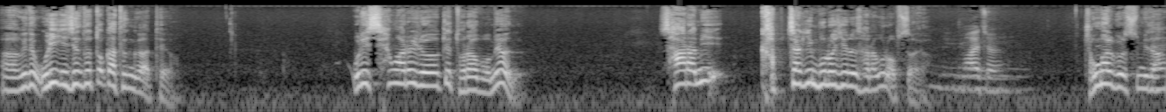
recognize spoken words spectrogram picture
아, 근데 우리 인생도 똑같은 것 같아요. 우리 생활을 이렇게 돌아보면 사람이 갑자기 무너지는 사람은 없어요. 맞아요. 정말 그렇습니다.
